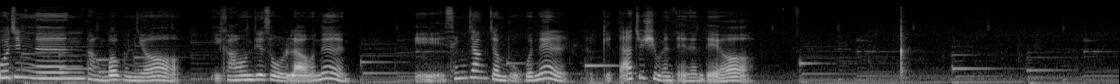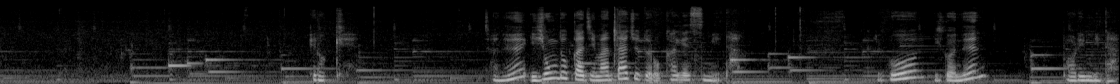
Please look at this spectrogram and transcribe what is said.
꼬집는 방법은요, 이 가운데서 올라오는 이 생장점 부분을 이렇게 따주시면 되는데요. 이렇게. 저는 이 정도까지만 따주도록 하겠습니다. 그리고 이거는 버립니다.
